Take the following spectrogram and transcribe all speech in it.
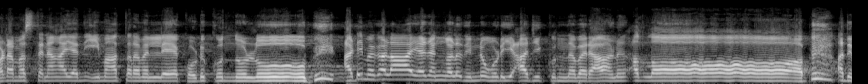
ഉടമസ്ഥനായ നീ മാത്രമല്ലേ കൊടുക്കുന്നുള്ളൂ. അടിമകളായ ഞങ്ങൾ നിന്നോട് യാചിക്കുന്നവരാണ് അല്ലാ. അത്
